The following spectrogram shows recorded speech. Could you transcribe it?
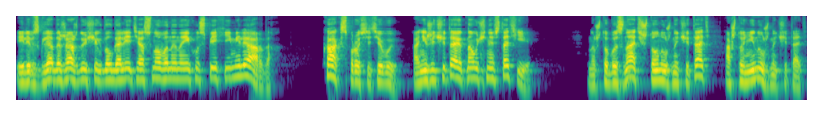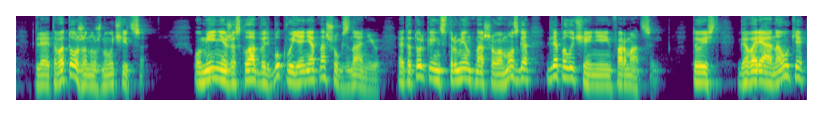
Или взгляды жаждущих долголетия основаны на их успехе и миллиардах? Как, спросите вы? Они же читают научные статьи. Но чтобы знать, что нужно читать, а что не нужно читать, для этого тоже нужно учиться. Умение же складывать буквы я не отношу к знанию. Это только инструмент нашего мозга для получения информации. То есть, говоря о науке,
